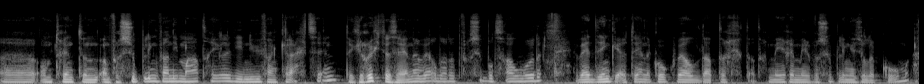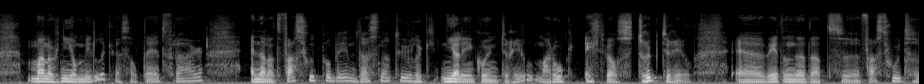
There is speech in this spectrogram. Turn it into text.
uh, omtrent een, een, versoepeling van die maatregelen die nu van kracht zijn. De geruchten zijn er wel dat het versoepeld zal worden. En wij denken uiteindelijk ook wel dat er, dat er meer en meer versoepelingen zullen komen. Maar nog niet onmiddellijk, dat is altijd vragen. En dan het vastgoedprobleem, dat is natuurlijk niet alleen conjunctureel, maar ook echt wel structureel. Uh, wetende dat uh, vastgoed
